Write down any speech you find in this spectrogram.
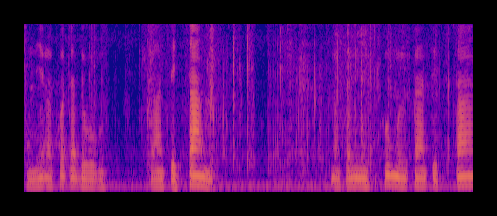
อันนี้เราก็จะดูการติดตั้ง มันจะมีคู่มือการติดตั้ง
